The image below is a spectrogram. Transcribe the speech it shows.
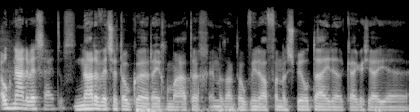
Ook na de wedstrijd? Of? Na de wedstrijd ook regelmatig. En dat hangt ook weer af van de speeltijden. Kijk, als jij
